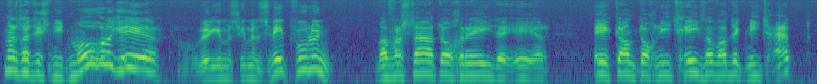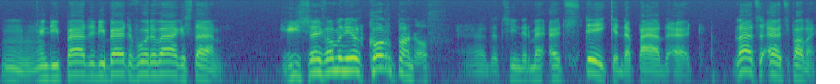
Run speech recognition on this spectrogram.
Maar dat is niet mogelijk, heer. Wil je misschien mijn zweep voelen? Maar versta toch reden, heer. Ik kan toch niet geven wat ik niet heb? Hmm, en die paarden die buiten voor de wagen staan? Die zijn van meneer Korpanov. Ja, dat zien er mij uitstekende paarden uit. Laat ze uitspannen.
